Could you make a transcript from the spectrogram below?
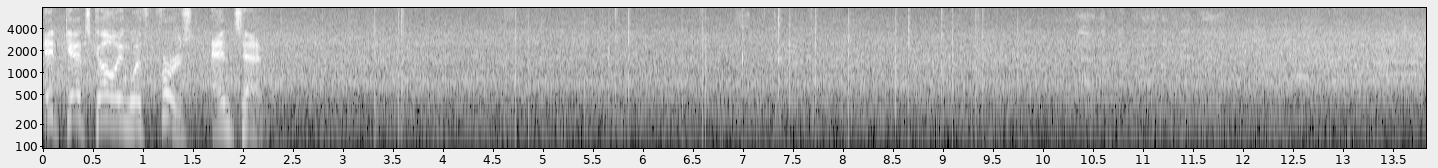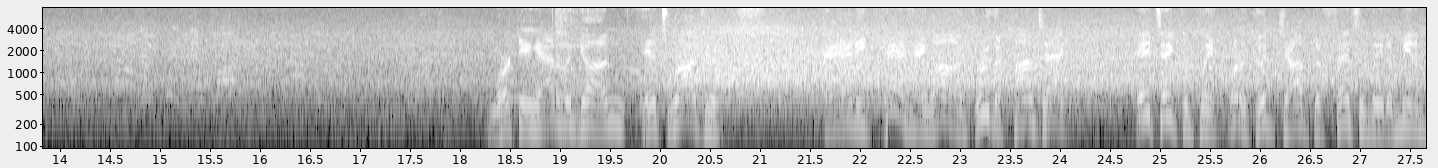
It gets going with first and 10. Working out of the gun, it's Rodgers. And he can't hang on through the contact. It's incomplete. What a good job defensively to meet him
